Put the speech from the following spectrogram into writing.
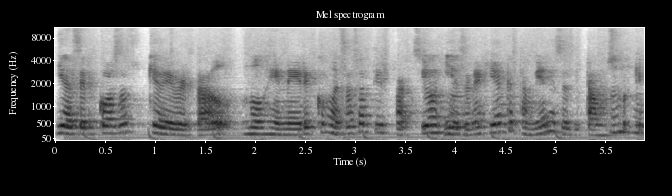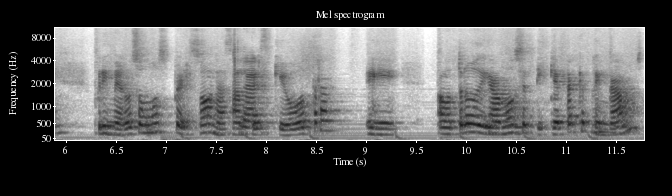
y hacer cosas que de verdad nos genere como esa satisfacción y esa energía que también necesitamos, porque primero somos personas antes que otra. Eh, otro, digamos, etiqueta que tengamos,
